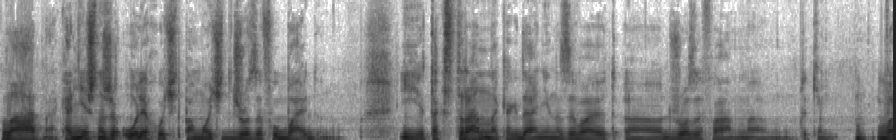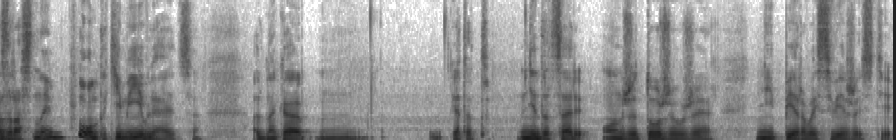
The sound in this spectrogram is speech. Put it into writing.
Ладно, конечно же, Оля хочет помочь Джозефу Байдену. И так странно, когда они называют э, Джозефа э, таким возрастным, ну, он таким и является. Однако э, этот недоцарь, он же тоже уже не первой свежести.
